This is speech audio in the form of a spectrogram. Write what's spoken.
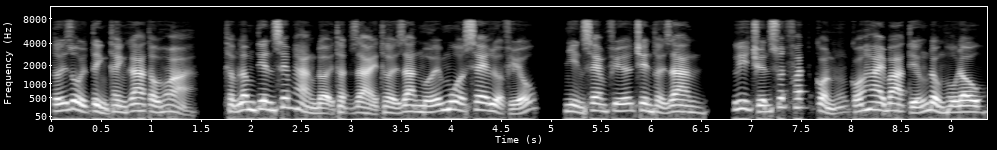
Tới rồi tỉnh thành ga tàu hỏa, Thẩm Lâm Tiên xếp hàng đợi thật dài thời gian mới mua xe lửa phiếu, nhìn xem phía trên thời gian, ly chuyến xuất phát còn có 2-3 tiếng đồng hồ đâu,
